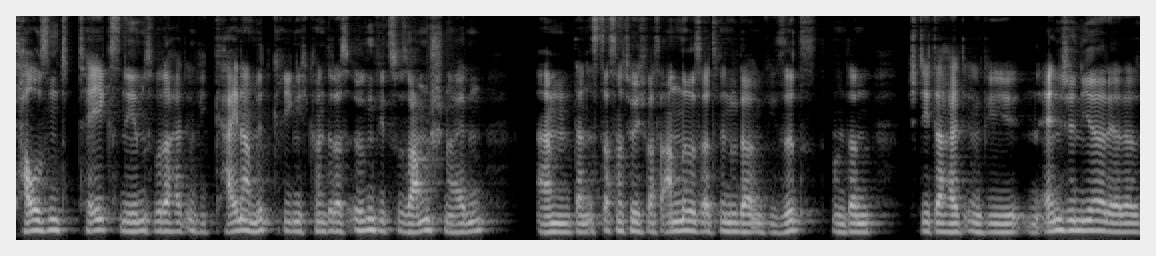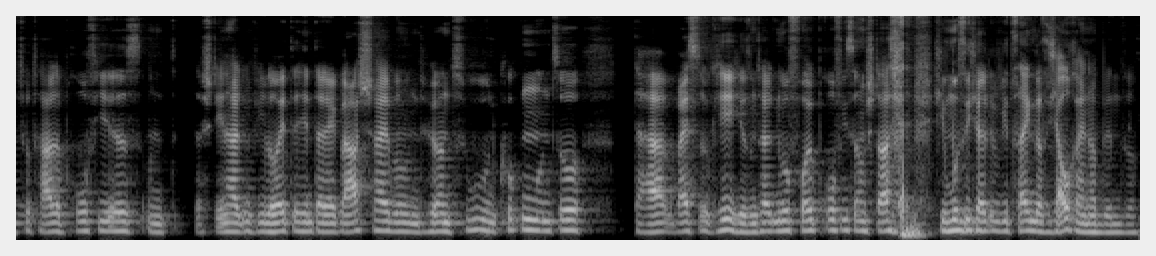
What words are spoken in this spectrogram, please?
tausend Takes nehmen, es würde halt irgendwie keiner mitkriegen, ich könnte das irgendwie zusammenschneiden, ähm, dann ist das natürlich was anderes, als wenn du da irgendwie sitzt und dann steht da halt irgendwie ein Engineer, der der totale Profi ist und da stehen halt irgendwie Leute hinter der Glasscheibe und hören zu und gucken und so. Da weißt du, okay, hier sind halt nur Vollprofis am Start. Hier muss ich halt irgendwie zeigen, dass ich auch einer bin. So.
